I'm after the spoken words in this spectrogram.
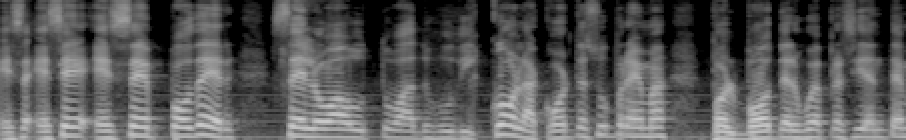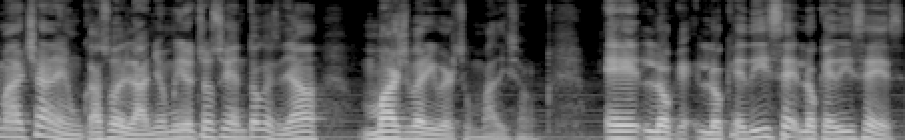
ese, ese, poder se lo autoadjudicó la Corte Suprema por voz del juez presidente Marshall en un caso del año 1800 que se llama Marshbury versus Madison. Eh, lo, que, lo, que dice, lo que dice es,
